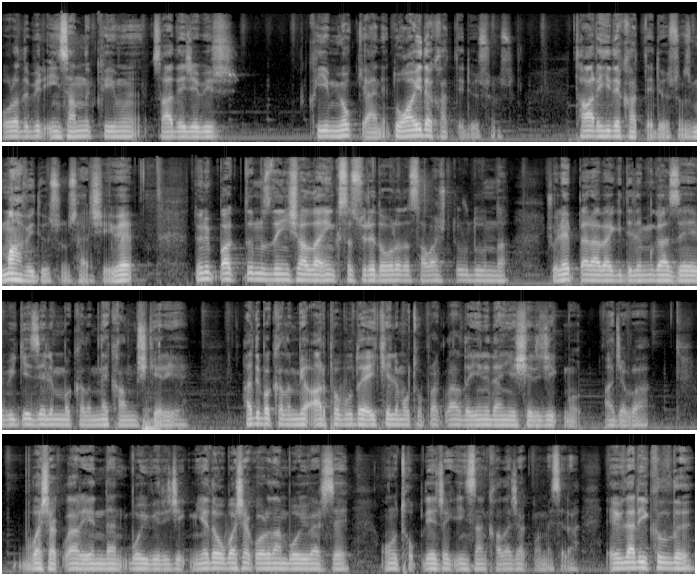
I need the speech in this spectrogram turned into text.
orada bir insanlık kıyımı, sadece bir kıyım yok yani. Doğayı da katlediyorsunuz. Tarihi de katlediyorsunuz. Mahvediyorsunuz her şeyi ve dönüp baktığımızda inşallah en kısa sürede orada savaş durduğunda şöyle hep beraber gidelim Gazze'ye bir gezelim bakalım ne kalmış geriye. Hadi bakalım bir arpa buğday ekelim o topraklarda yeniden yeşerecek mi acaba? Bu başaklar yeniden boy verecek mi? Ya da o başak oradan boy verse onu toplayacak insan kalacak mı mesela? Evler yıkıldı.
